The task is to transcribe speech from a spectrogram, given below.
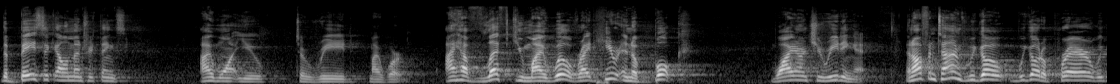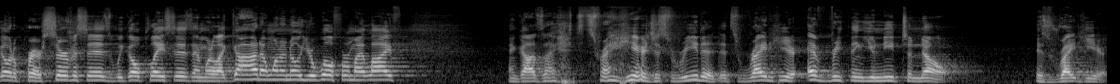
the basic elementary things I want you to read my word. I have left you my will right here in a book. Why aren't you reading it? And oftentimes we go, we go to prayer, we go to prayer services, we go places, and we're like, God, I want to know your will for my life. And God's like, it's right here. Just read it. It's right here. Everything you need to know is right here.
